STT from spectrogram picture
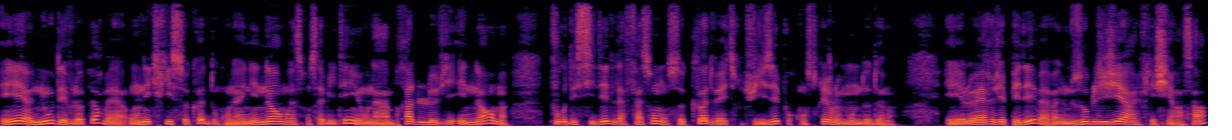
Et euh, nous, développeurs, ben, on écrit ce code, donc on a une énorme responsabilité et on a un bras de levier énorme pour décider de la façon dont ce code va être utilisé pour construire le monde de demain. Et le RGPD ben, va nous obliger à réfléchir à ça.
